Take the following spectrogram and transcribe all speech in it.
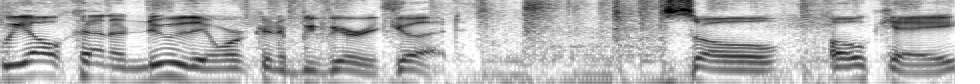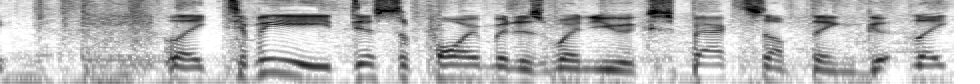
we all kind of knew they weren't going to be very good. So okay, like to me, disappointment is when you expect something good. Like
